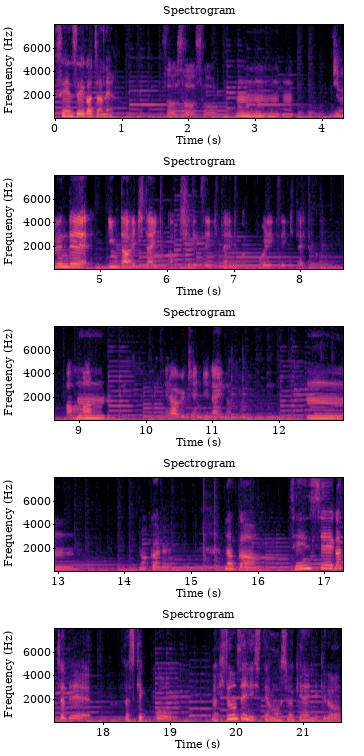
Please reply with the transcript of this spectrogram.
先生ガチャね。そうそうそう。うんうんうんうん。自分でインター行きたいとか、私立行きたいとか、法律行きたいとか、あんまうん選ぶ権利ないなと思う。うーん。わかる。なんか先生ガチャで私結構人のせいにして申し訳ないんだけど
